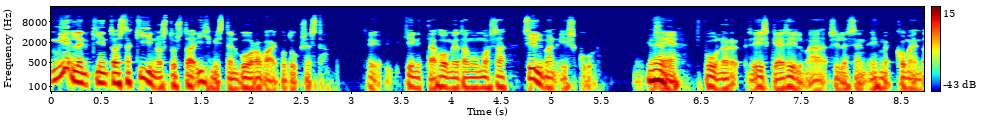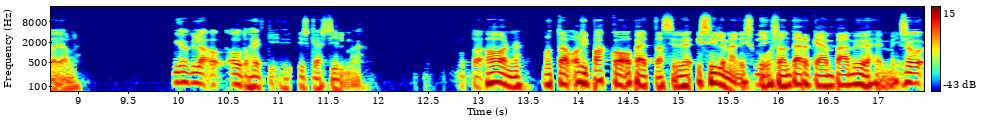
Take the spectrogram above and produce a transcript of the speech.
mielenkiintoista kiinnostusta ihmisten vuorovaikutuksesta. Se kiinnittää huomiota muun muassa silmän iskuun, mikä Niin. se Spooner iskee silmää sille sen ihme komentajalle. Mikä on kyllä ou- outo hetki iskeä silmää. Mutta On, mutta oli pakko opettaa sille silmäniskuun. Niin. Se on tärkeämpää myöhemmin. se on,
